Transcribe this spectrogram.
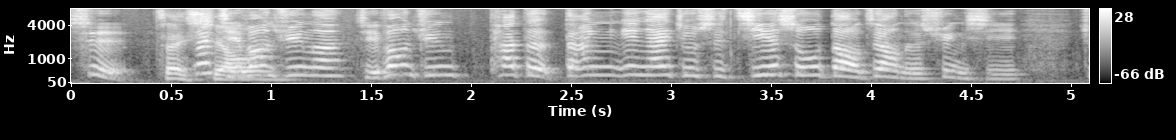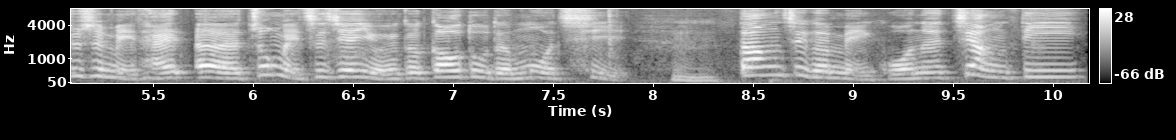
是在，那解放军呢？解放军他的当应该就是接收到这样的讯息，就是美台呃中美之间有一个高度的默契。嗯，当这个美国呢降低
